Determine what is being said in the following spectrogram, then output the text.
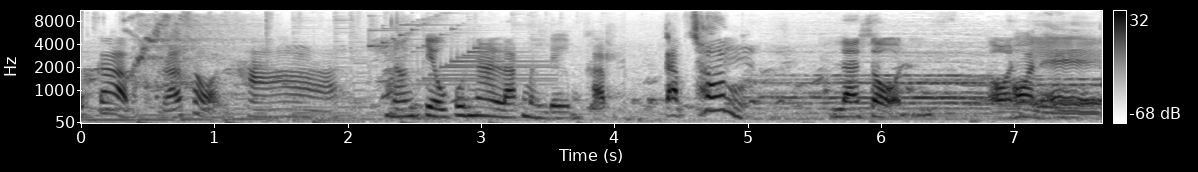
บกับรัสอนค่ะ น้องเกียวพูดน่ารักเหมือนเดิมครับ กับช่องลาสอนออนออนแอแอร์ร์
